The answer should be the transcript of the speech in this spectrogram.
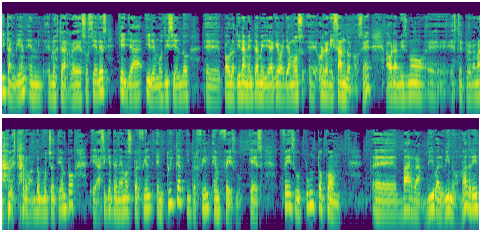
y también en, nuestras redes sociales que ya iremos diciendo eh, paulatinamente a medida que vayamos eh, organizándonos. ¿eh? Ahora mismo este programa me está robando mucho tiempo, así que tenemos perfil en Twitter y perfil en Facebook, que es facebook.com barra Viva el Vino Madrid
